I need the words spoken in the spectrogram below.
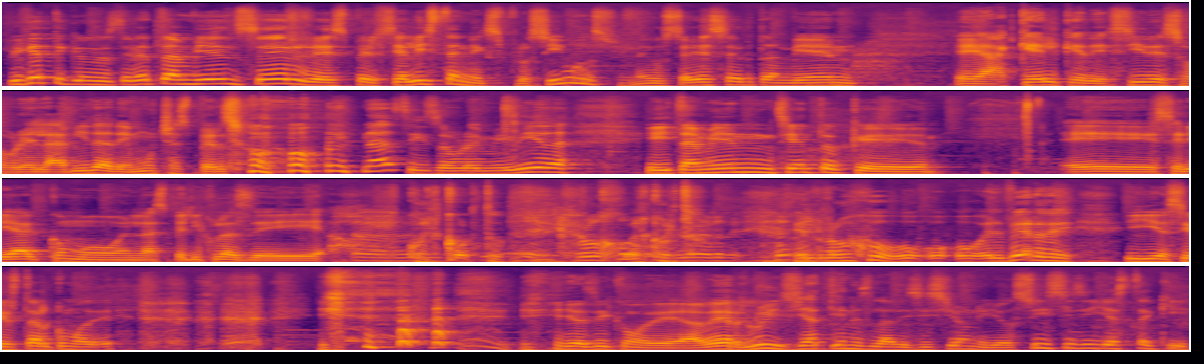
Fíjate que me gustaría también ser especialista en explosivos. Me gustaría ser también eh, aquel que decide sobre la vida de muchas personas y sobre mi vida. Y también siento que eh, sería como en las películas de... ay, ¿Cuál corto? ¿El rojo ¿Cuál o el verde? El rojo o, o- o el verde. Y así estar como de... y así como de, a ver, Luis, ya tienes la decisión. Y yo, sí, sí, sí, ya está aquí.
